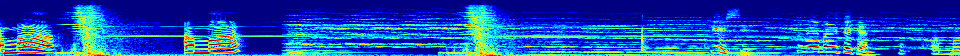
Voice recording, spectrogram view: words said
আম্মা। আম্মা। কি হয়েছে তুমি এই বাড়িতে কেন? আম্মা।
